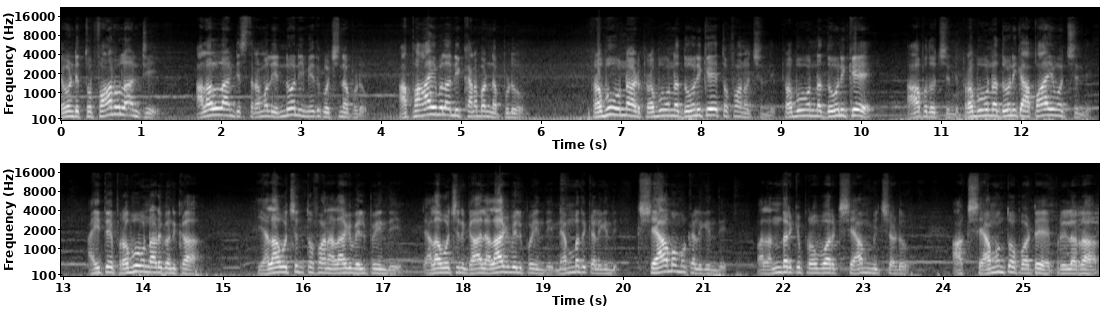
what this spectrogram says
ఏమంటే తుఫాను లాంటి అలల్లాంటి శ్రమలు ఎన్నో నీ మీదకి వచ్చినప్పుడు అపాయములన్నీ కనబడినప్పుడు ప్రభు ఉన్నాడు. ప్రభు ఉన్న ధోనికే తుఫాన్ వచ్చింది. ప్రభు ఉన్న ధోనికే ఆపద వచ్చింది. ప్రభు ఉన్న ధోనికి అపాయం వచ్చింది. అయితే ప్రభు ఉన్నాడు కనుక ఎలా వచ్చిన తుఫాన్ అలాగే వెళ్ళిపోయింది. ఎలా వచ్చిన గాలి అలాగే వెళ్ళిపోయింది. నెమ్మది కలిగింది. క్షేమము కలిగింది. వాళ్ళందరికీ ప్రభు క్షేమం ఇచ్చాడు. ఆ క్షేమంతో పాటే ప్రియులరా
